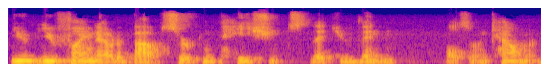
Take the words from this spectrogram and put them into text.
You you find out about certain patients that you then also encounter.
